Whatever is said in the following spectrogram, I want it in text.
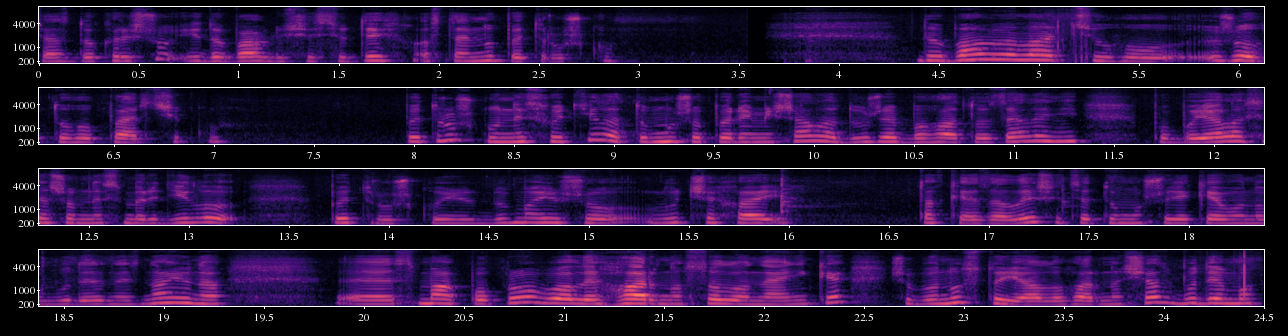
Зараз докришу і добавлю ще сюди останню петрушку. Добавила цього жовтого перчику. Петрушку не схотіла, тому що перемішала дуже багато зелені, побоялася, щоб не смерділо петрушкою. Думаю, що лучше хай таке залишиться, тому що яке воно буде, не знаю. На смак попробували гарно солоненьке, щоб воно стояло гарно. Зараз будемо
